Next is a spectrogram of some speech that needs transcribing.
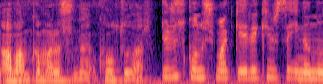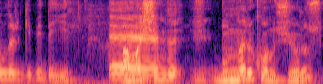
avam kamerasında koltuğu var. Dürüst konuşmak gerekirse inanılır gibi değil. E, Ama şimdi bunları konuşuyoruz.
